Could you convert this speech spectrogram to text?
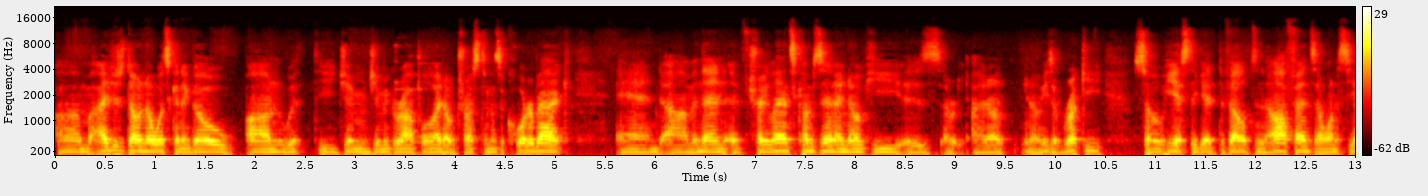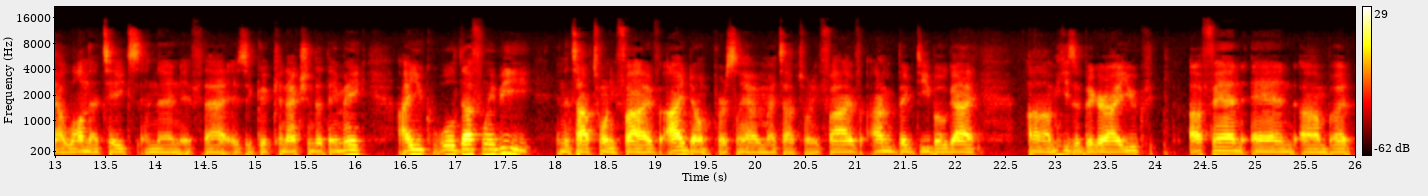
Um, I just don't know what's going to go on with the Jim, Jimmy Garoppolo. I don't trust him as a quarterback. And um, and then if Trey Lance comes in, I know he is. I don't. You know, he's a rookie, so he has to get developed in the offense. I want to see how long that takes, and then if that is a good connection that they make, Aiyuk will definitely be in the top twenty five. I don't personally have in my top twenty five. I'm a big Deebo guy. Um, he's a bigger Aiyuk uh, fan, and um, but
